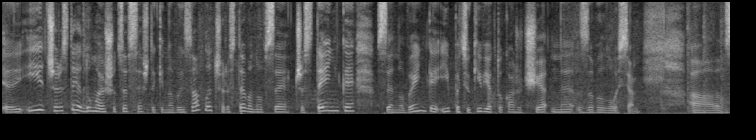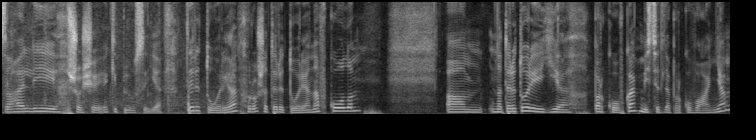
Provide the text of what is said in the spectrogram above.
Е, І через те я думаю, що це все ж таки новий заклад, через те воно все чистеньке, все новеньке і пацюків, як то кажуть, ще не завелося. Взагалі, що ще, які плюси є? Територія, хороша територія навколо. А, на території є парковка, місце для паркування.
